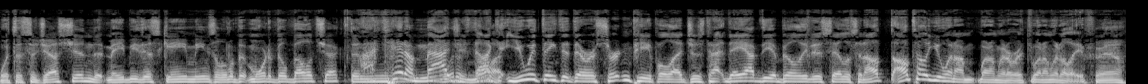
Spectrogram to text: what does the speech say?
with the suggestion that maybe this game means a little bit more to Bill Belichick than I can't imagine. Like, you would think that there are certain people that just ha- they have the ability to say, "Listen, I'll I'll tell you when I'm when I'm going to when I'm going to leave." Yeah.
